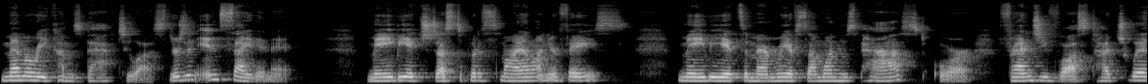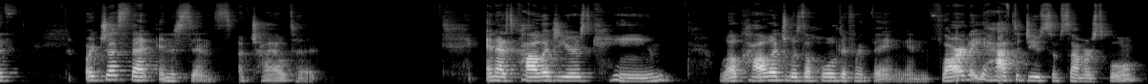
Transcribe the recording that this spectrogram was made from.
memory comes back to us. There's an insight in it. Maybe it's just to put a smile on your face. Maybe it's a memory of someone who's passed or friends you've lost touch with or just that innocence of childhood. And as college years came, well, college was a whole different thing. In Florida, you have to do some summer school.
